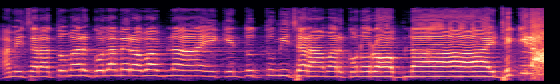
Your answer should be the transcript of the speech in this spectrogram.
আমি ছাড়া তোমার গোলামের অভাব নাই, কিন্তু তুমি ছাড়া আমার কোনো রব নাই। ঠিক না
